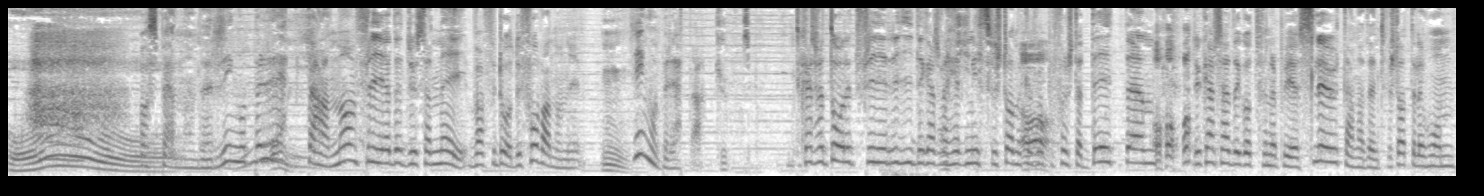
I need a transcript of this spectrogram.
Oh. Vad spännande. Ring och berätta. Någon friade, du sa nej. Varför då? Du får vara anonym. Ring och berätta. Gud. Det kanske var dåligt frieri, det kanske var helt missförstånd, det kanske var på första dejten. Du kanske hade gått på att göra slut, han hade inte förstått, eller hon,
